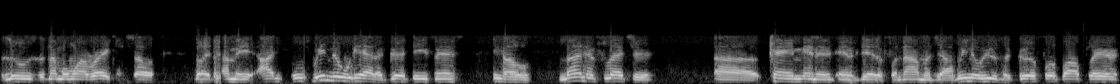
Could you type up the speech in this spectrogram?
lose the number one ranking. So, but I mean, I we knew we had a good defense. You know, London Fletcher uh, came in and, and did a phenomenal job. We knew he was a good football player.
